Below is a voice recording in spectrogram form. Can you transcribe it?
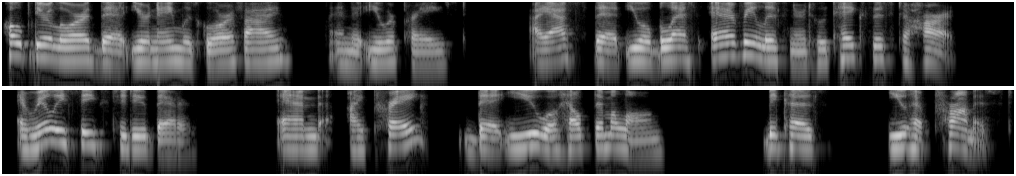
hope, dear Lord, that your name was glorified and that you were praised. I ask that you will bless every listener who takes this to heart and really seeks to do better. And I pray that you will help them along because you have promised,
